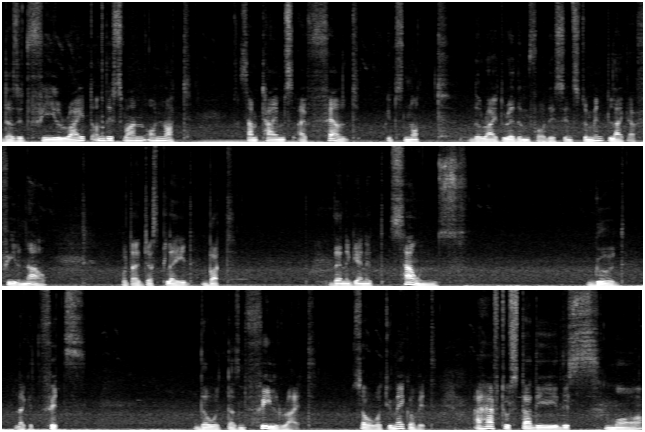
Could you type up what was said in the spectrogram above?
does it feel right on this one or not? Sometimes I felt it's not the right rhythm for this instrument like I feel now what I just played but then again it sounds good like it fits though it doesn't feel right so what you make of it I have to study this more.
